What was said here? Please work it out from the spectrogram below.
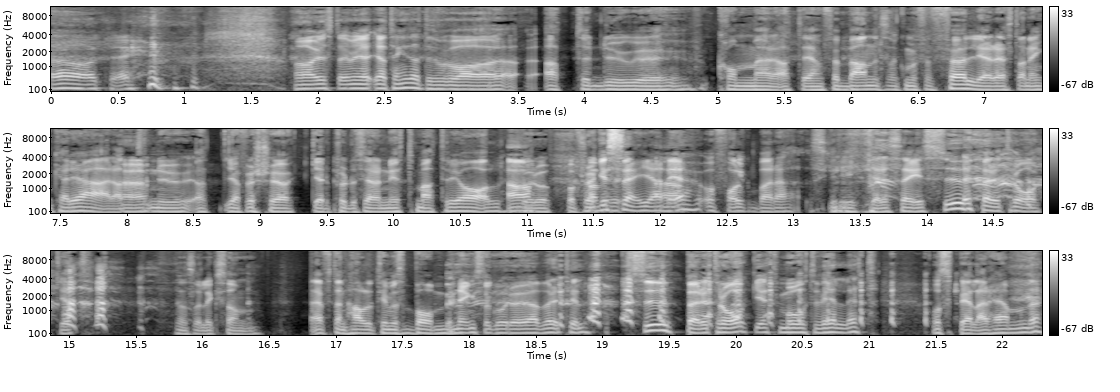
Ja, okej. ja, just det. Men jag, jag tänkte att det var att du kommer, att det är en förbannelse som kommer förfölja resten av din karriär. Att Ja. nu, att jag försöker producera nytt material, Ja. går upp och försöker Ja, säga ja. det och folk bara skriker, säger supertråkigt. Sen så liksom, efter en halvtimmes bombning så går det över till supertråkigt motvilligt och spelar hem det.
